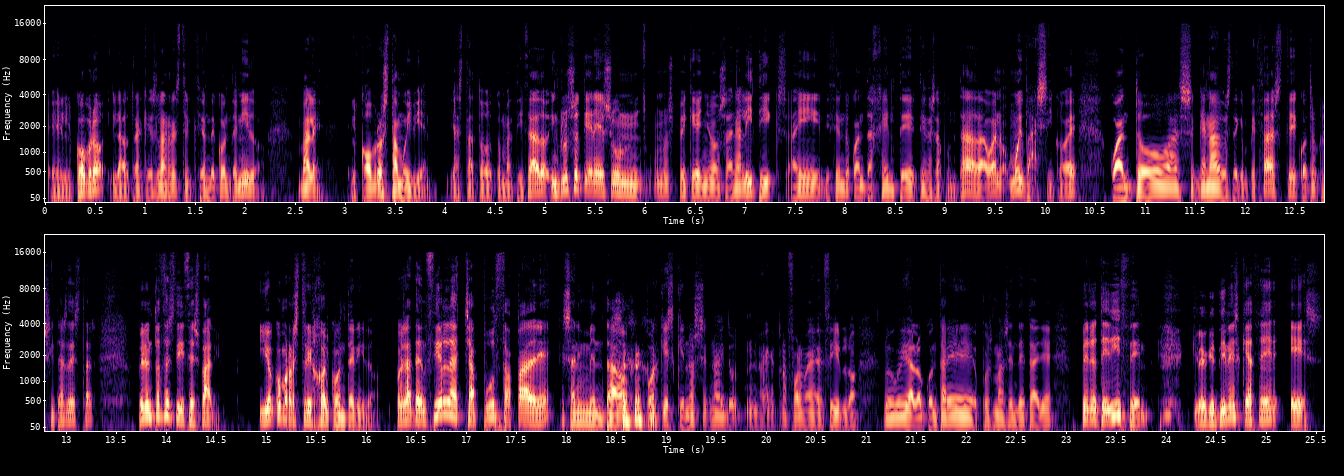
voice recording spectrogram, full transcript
el cobro y la otra que es la restricción de contenido. Vale, el cobro está muy bien, ya está todo automatizado, incluso tienes unos pequeños analytics ahí diciendo cuánta gente tienes apuntada, bueno, muy básico, ¿eh? Cuánto has ganado desde que empezaste, cuatro cositas de estas, pero entonces dices, vale, ¿Y yo cómo restringo el contenido? Pues atención la chapuza padre que se han inventado, porque es que no, no, hay, no, hay, otra forma de decirlo, luego ya lo contaré pues más en detalle, pero te dicen que lo que tienes que hacer es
